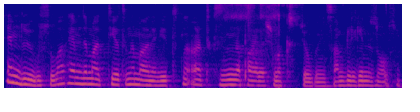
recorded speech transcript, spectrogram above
Hem duygusu var hem de maddiyatını maneviyatını artık sizinle paylaşmak istiyor bu insan. Bilginiz olsun.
